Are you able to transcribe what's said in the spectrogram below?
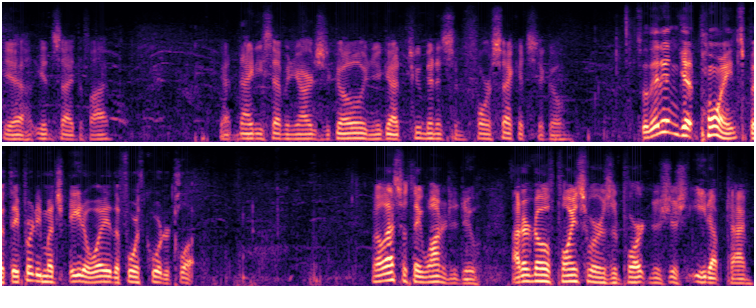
Yeah, inside the five. Got 97 yards to go, and you got two minutes and four seconds to go. So they didn't get points, but they pretty much ate away the fourth quarter clock. Well, that's what they wanted to do. I don't know if points were as important as just eat up time.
